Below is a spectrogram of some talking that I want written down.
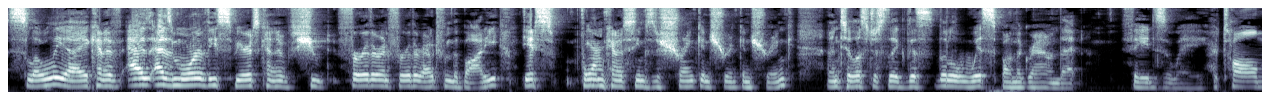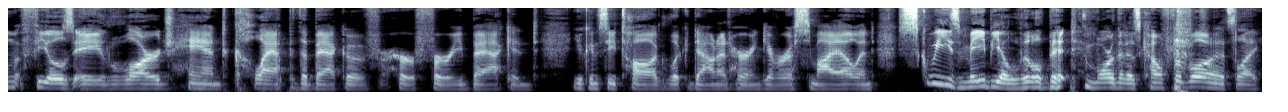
slowly, I kind of as as more of these spirits kind of shoot further and further out from the body, its form kind of seems to shrink and shrink and shrink until it's just like this little wisp on the ground that fades away. He'Talm feels a large hand clap the back of her furry back, and you can see Taug look down at her and give her a smile and squeeze maybe a little bit more than is comfortable, and it's like,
